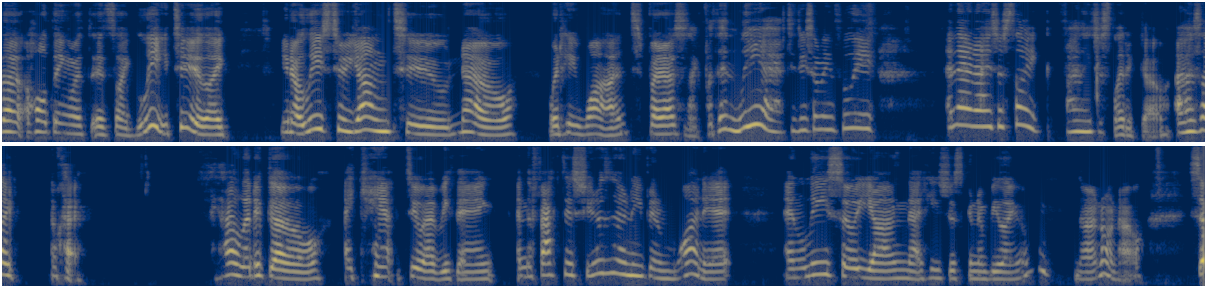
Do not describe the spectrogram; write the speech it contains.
the whole thing with it's like Lee too, like you know, Lee's too young to know what he wants. But I was like, but then Lee, I have to do something for Lee. And then I just like finally just let it go. I was like, okay, I gotta let it go. I can't do everything. And the fact is, she doesn't even want it. And Lee's so young that he's just gonna be like, mm, no, I don't know. So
